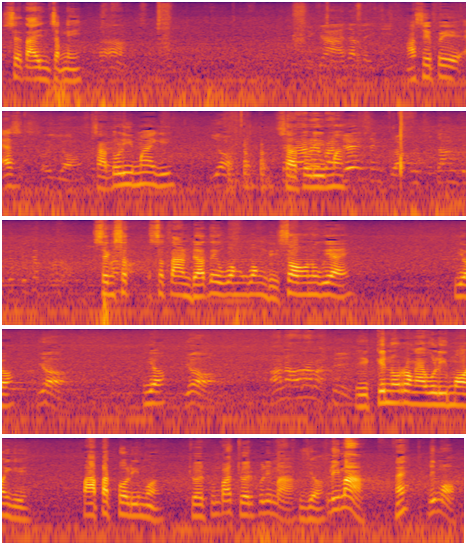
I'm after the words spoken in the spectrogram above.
Sik tak incengi. Heeh. Iki anyar lek iki. ACPS Oh iya. 15 iki. Yo. 15. Sing 20 jutaan pickup-pickup ngono. Sing set, standarte wong-wong desa ngono kuwi ae. Iya, Yo. Iya. Yo. Ana ora Pak Dik? Iki no 2005 iki. Papat po 5. 2004 2005. Iya. 5. Heh, 5.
